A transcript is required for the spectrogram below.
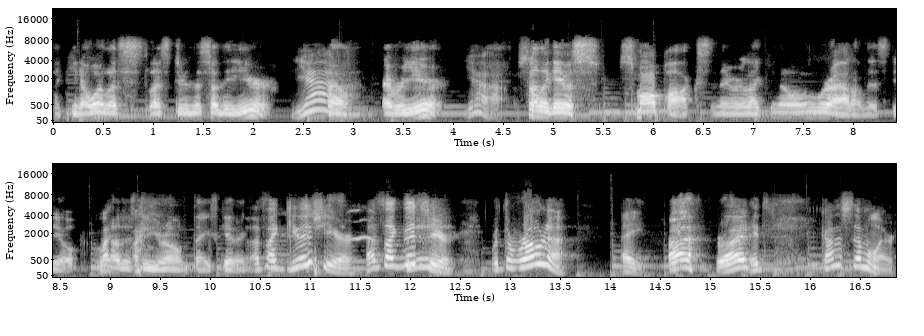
like, you know what, let's let's do this other year. Yeah, Well, every year. yeah. So So they gave us smallpox and they were like, you know, we're out on this deal. like, I'll just do your own Thanksgiving. that's like this year. That's like this year with the Rona. Hey, Uh, right? it's kind of similar.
